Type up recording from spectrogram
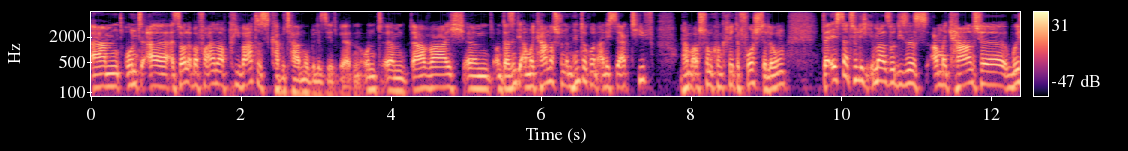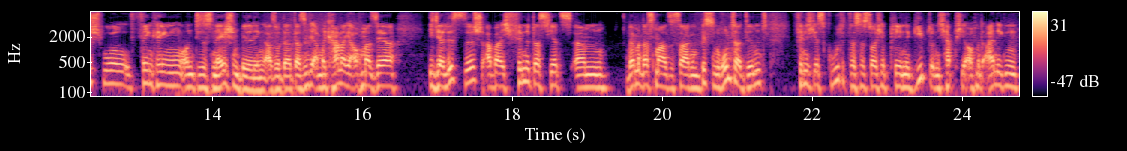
Ähm, und äh, es soll aber vor allem auch privates Kapital mobilisiert werden. Und ähm, da war ich, ähm, und da sind die Amerikaner schon im Hintergrund eigentlich sehr aktiv und haben auch schon konkrete Vorstellungen. Da ist natürlich immer so dieses amerikanische Wishful Thinking und dieses Nation Building. Also da, da sind die Amerikaner ja auch mal sehr idealistisch, aber ich finde das jetzt, ähm, wenn man das mal sozusagen ein bisschen runterdimmt, finde ich es gut, dass es solche Pläne gibt. Und ich habe hier auch mit einigen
